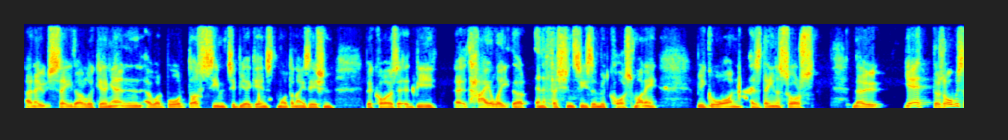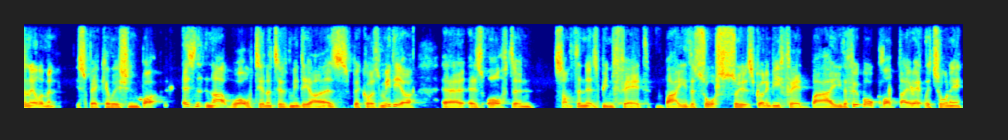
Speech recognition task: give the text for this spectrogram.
An outsider looking in, our board does seem to be against modernisation because it'd be it'd highlight their inefficiencies and would cost money. We go on as dinosaurs. Now, yeah, there's always an element of speculation, but isn't that what alternative media is? Because media uh, is often something that's been fed by the source. So it's going to be fed by the football club directly, Tony.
